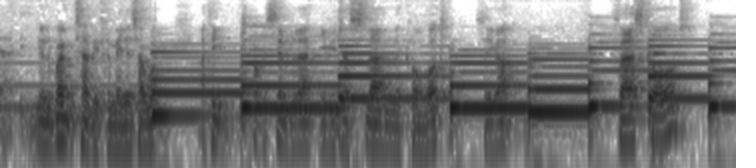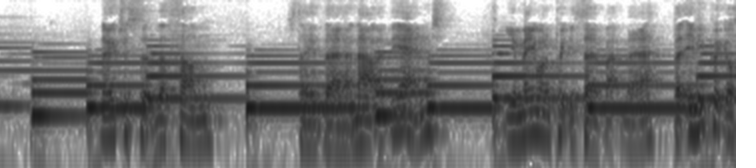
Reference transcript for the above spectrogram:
uh, you won't be terribly familiar, so I, I think it's probably similar if you just learn the chord. So you got first chord. Notice that the thumb stayed there. Now at the end, you may want to put your third back there, but if you put your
